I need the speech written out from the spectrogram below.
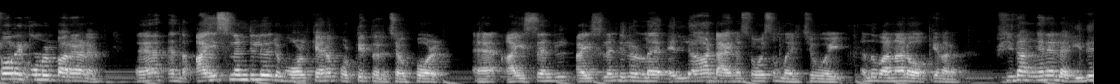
ഫോർ എക്സാമ്പിൾ പറയാണ് എന്താ ഐസ്ലൻഡിൽ ഒരു വോൾക്കാനോ പൊട്ടിത്തെറിച്ചപ്പോൾ ഐസ്ലൻഡിൽ ഐസ്ലൻഡിലുള്ള എല്ലാ ഡൈനസോഴ്സും മരിച്ചുപോയി എന്ന് പറഞ്ഞാൽ ഓക്കെ എന്ന് പറയാം പക്ഷെ ഇത് അങ്ങനെയല്ല ഇത്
